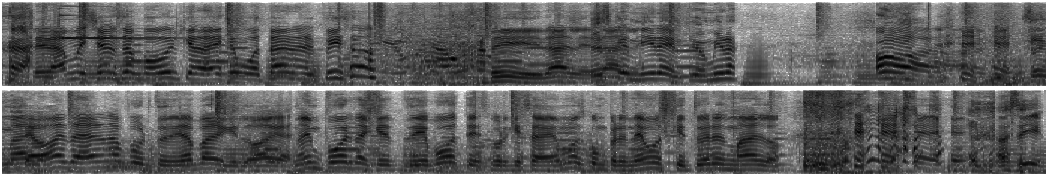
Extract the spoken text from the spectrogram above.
¿Le damos chance a Paul que la deje botar en el piso? Sí, dale. Es que miren, tío, mira. Oh, soy Te malo. vamos a dar una oportunidad para que lo hagas. No importa que te votes porque sabemos, comprendemos que tú eres malo. Así.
